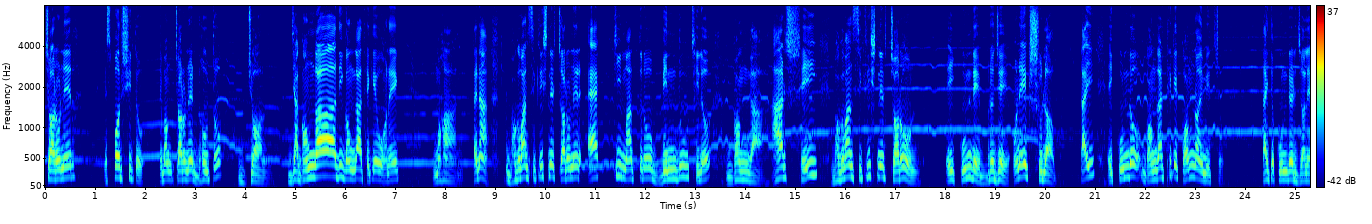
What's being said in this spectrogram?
চরণের স্পর্শিত এবং চরণের ধৌত জল, যা গঙ্গাদি গঙ্গা থেকেও অনেক মহান, তাই না? ভগবান শ্রীকৃষ্ণের চরণের একটি মাত্র বিন্দু ছিল গঙ্গা, আর সেই ভগবান শ্রীকৃষ্ণের চরণ এই কুণ্ডে, ব্রজে অনেক সুলভ, তাই এই কুণ্ড গঙ্গার থেকে কম নয় মিত্র। তাই তো কুণ্ডের জলে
